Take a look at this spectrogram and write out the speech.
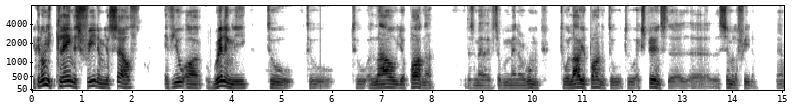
you can only claim this freedom yourself if you are willingly to to to allow your partner doesn't matter if it's a man or a woman to allow your partner to to experience the, uh, the similar freedom yeah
